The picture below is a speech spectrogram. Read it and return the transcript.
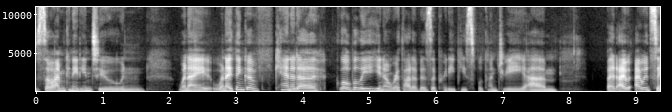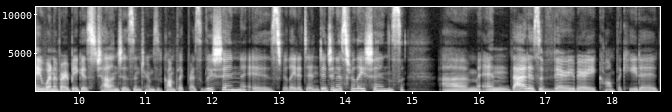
so I'm Canadian too, and when I when I think of Canada globally, you know, we're thought of as a pretty peaceful country. Um, but I, I would say one of our biggest challenges in terms of conflict resolution is related to Indigenous relations. Um, and that is a very, very complicated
